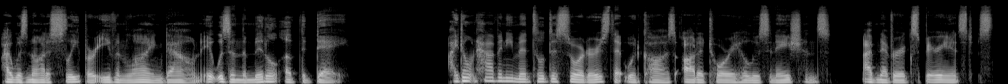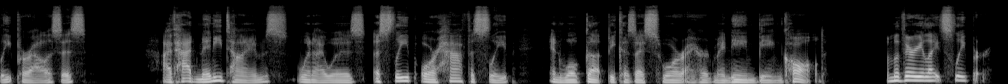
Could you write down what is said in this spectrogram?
I was not asleep or even lying down. It was in the middle of the day. I don't have any mental disorders that would cause auditory hallucinations. I've never experienced sleep paralysis. I've had many times when I was asleep or half asleep and woke up because I swore I heard my name being called. I'm a very light sleeper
